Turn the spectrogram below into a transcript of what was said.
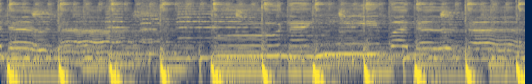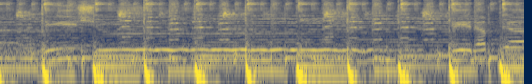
बदलता। तू नहीं बदलता यीशु तेरा प्यार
